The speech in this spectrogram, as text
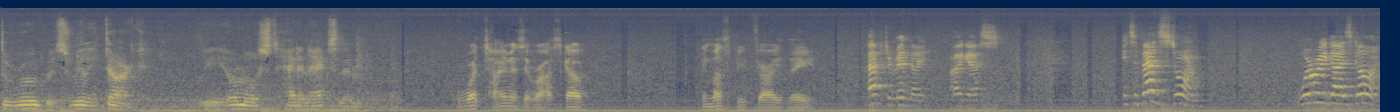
The road was really dark. We almost had an accident. What time is it, Roscoe? It must be very late. After midnight, I guess. It's a bad storm. Where were you guys going?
